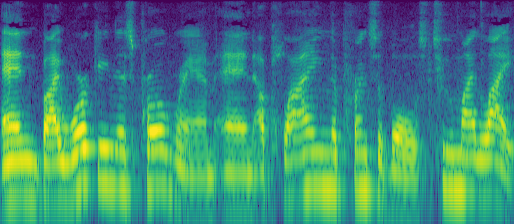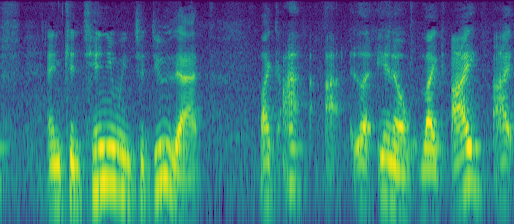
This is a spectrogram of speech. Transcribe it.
And by working this program and applying the principles to my life and continuing to do that, like I, I you know, like I, I,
